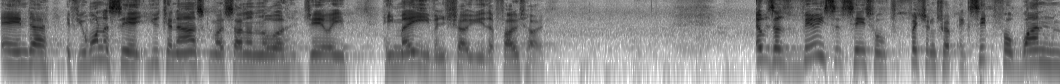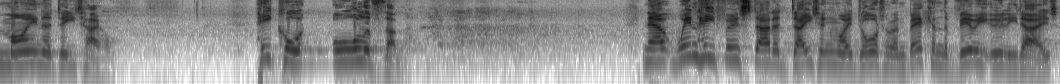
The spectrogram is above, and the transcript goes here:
And uh, if you want to see it, you can ask my son in law, Jerry. He may even show you the photo. It was a very successful fishing trip, except for one minor detail. He caught all of them. Now, when he first started dating my daughter, and back in the very early days,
